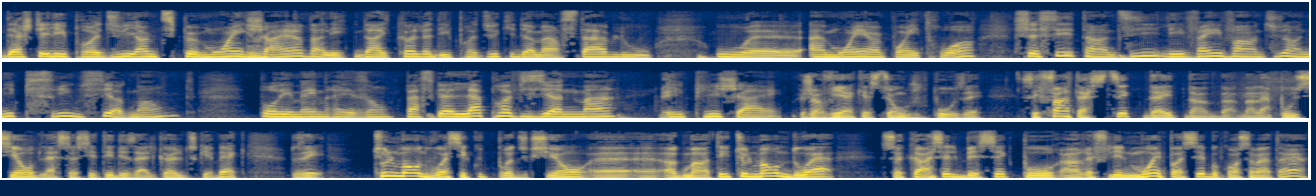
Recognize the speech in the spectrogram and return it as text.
d'acheter les produits un petit peu moins chers dans les dans le cas là, des produits qui demeurent stables ou ou euh, à moins 1,3. Ceci étant dit, les vins vendus en épicerie aussi augmentent pour les mêmes raisons, parce que l'approvisionnement Mais- est plus cher. je reviens à la question que je vous posais. C'est fantastique d'être dans, dans, dans la position de la Société des alcools du Québec. Je veux dire, tout le monde voit ses coûts de production euh, euh, augmenter. Tout le monde doit se casser le bessic pour en refiler le moins possible aux consommateurs.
